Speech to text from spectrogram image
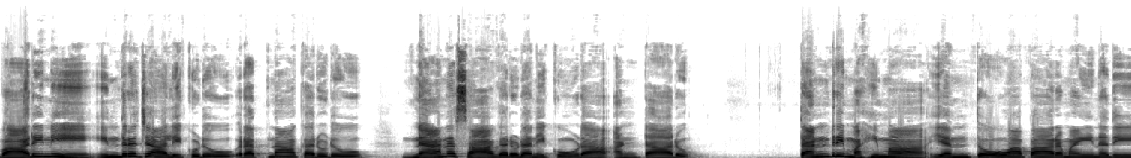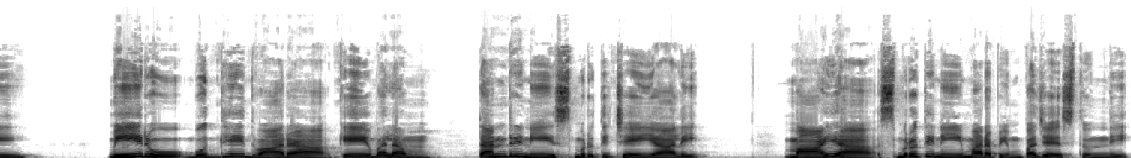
వారిని ఇంద్రజాలికుడు రత్నాకరుడు జ్ఞానసాగరుడని కూడా అంటారు. తండ్రి మహిమ ఎంతో అపారమైనది. మీరు బుద్ధి ద్వారా కేవలం తండ్రిని స్మృతి చేయాలి. మాయ స్మృతిని మరపింపజేస్తుంది.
